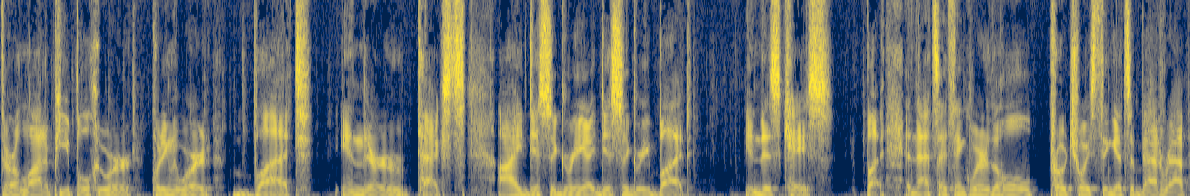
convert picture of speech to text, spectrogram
There are a lot of people who are putting the word "but" in their texts. I disagree. I disagree, but in this case, but and that's I think where the whole pro-choice thing gets a bad rap.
